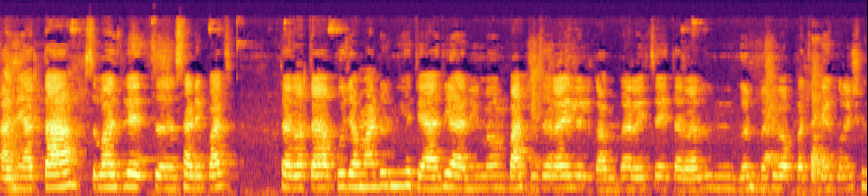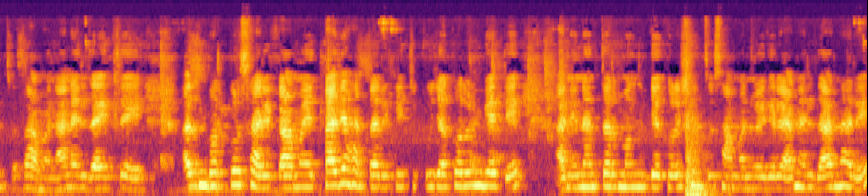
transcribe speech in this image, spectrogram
आणि आता वाजलेत साडेपाच. तर आता पूजा मांडून घेते आधी आणि मग बाकीचं राहिलेलं काम करायचं आहे तर अजून गणपती बाप्पाचं डेकोरेशनचं सामान आणायला जायचं आहे अजून भरपूर सारे कामं आहेत. आधी हरतालिकेची पूजा करून घेते आणि नंतर मग डेकोरेशनचं सामान वगैरे आणायला जाणार आहे.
